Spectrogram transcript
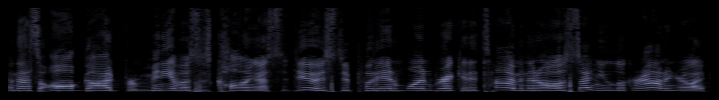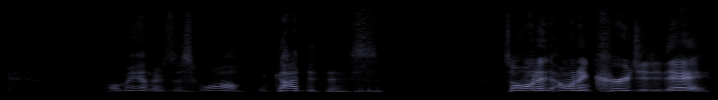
And that's all God, for many of us, is calling us to do, is to put in one brick at a time. And then all of a sudden you look around and you're like, oh man, there's this wall. And God did this. So I want to I want to encourage you today.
